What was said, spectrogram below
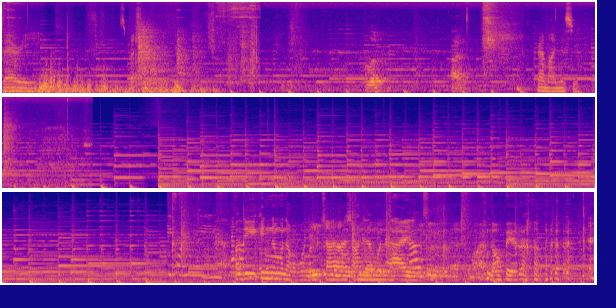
very special moment. Hello. Hi. Grandma, I miss you. Pagdikikin na muna kukunin. Sa, sa kanila muna. Ay. Wala akong pera.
